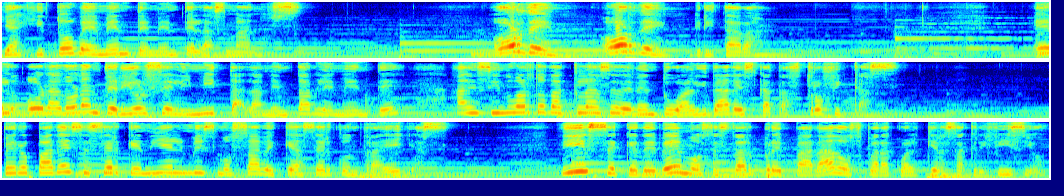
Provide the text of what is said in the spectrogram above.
y agitó vehementemente las manos. ¡Orden! ¡Orden! gritaba. El orador anterior se limita, lamentablemente, a insinuar toda clase de eventualidades catastróficas. Pero parece ser que ni él mismo sabe qué hacer contra ellas. Dice que debemos estar preparados para cualquier sacrificio.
